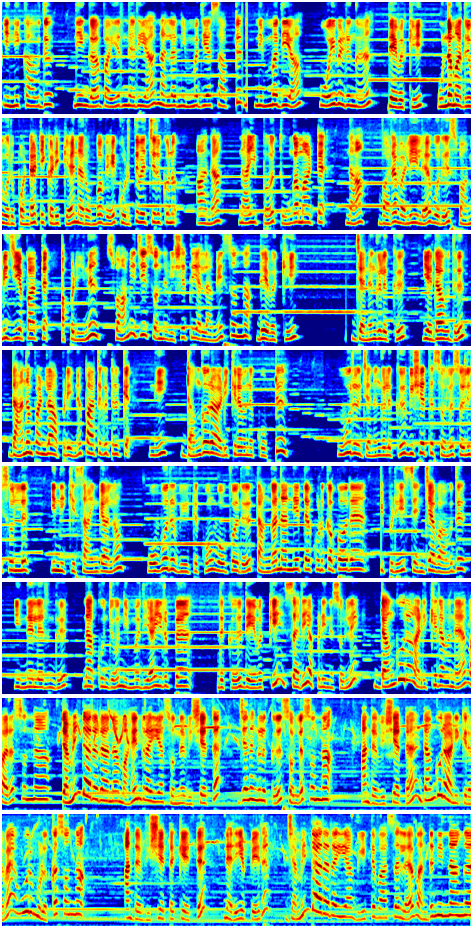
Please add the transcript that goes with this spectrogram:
இன்னைக்காவது நீங்க வயிறு நிறையா நல்ல நிம்மதியா சாப்பிட்டு நிம்மதியா ஓய்வெடுங்க. தேவகி உன்ன மாதிரி ஒரு பொண்டாட்டி கடிக்க நான் ரொம்பவே கொடுத்து வச்சிருக்கணும். ஆனா நான் இப்போ தூங்க மாட்டேன். நான் வர வழியில ஒரு சுவாமிஜிய பார்த்தேன். அப்படின்னு சுவாமிஜி சொன்ன விஷயத்தை எல்லாமே சொன்னான். தேவக்கி ஜனங்களுக்கு ஏதாவது தானம் பண்ணலாம் அப்படின்னு பாத்துக்கிட்டு இருக்க நீ டங்கோரா அடிக்கிறவனை கூப்பிட்டு ஊரு ஜனங்களுக்கு விஷயத்த சொல்ல சொல்லி சொல்லு. இன்னைக்கு சாயங்காலம் ஒவ்வொரு வீட்டுக்கும் ஒவ்வொரு தங்க நாணயத்தை கொடுக்க போறேன். இப்படி செஞ்சவாவது இன்னிலிருந்து நான் கொஞ்சம் நிம்மதியா இருப்பேன். அதுக்கு தேவக்கி சரி அப்படின்னு சொல்லி டங்கூரா அடிக்கிறவனை வர சொன்னா ஜமீன்தாரரான மகேந்திர ஐயா சொன்ன விஷயத்த ஜனங்களுக்கு சொல்ல சொன்னான் அந்த விஷயத்த டங்கூரா அடிக்கிறவன் ஊர் முழுக்க சொன்னான் அந்த விஷயத்த கேட்டு நிறைய பேர் ஜமீன்தாரர் ஐயா வீட்டு வாசல்ல வந்து நின்னாங்க.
